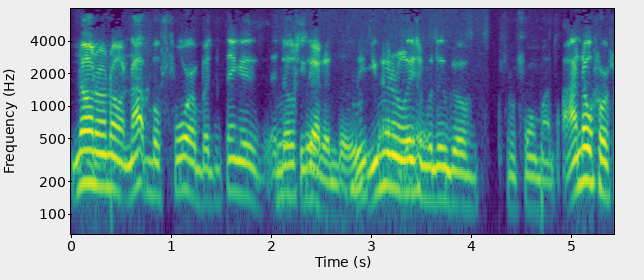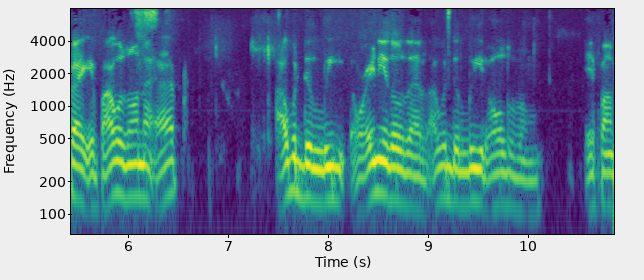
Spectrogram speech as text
No, no, no, not before. But the thing is, and those You gotta delete you've been in a that, relationship with this girl for four months. I know for a fact if I was on that app, I would delete or any of those apps. I would delete all of them if I'm.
